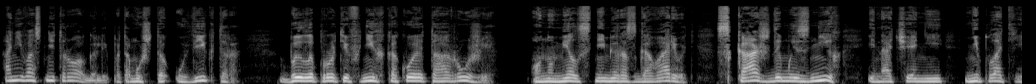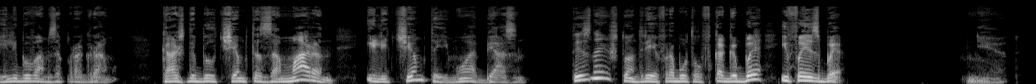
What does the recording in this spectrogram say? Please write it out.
они вас не трогали, потому что у Виктора было против них какое-то оружие. Он умел с ними разговаривать, с каждым из них, иначе они не платили бы вам за программу. Каждый был чем-то замаран или чем-то ему обязан. Ты знаешь, что Андреев работал в КГБ и ФСБ? — Нет,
